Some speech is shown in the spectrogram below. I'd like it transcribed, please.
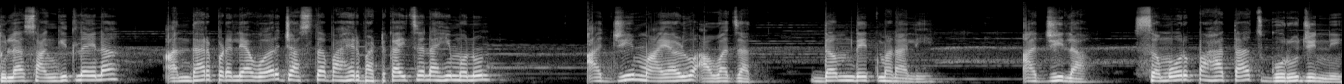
तुला सांगितलंय ना अंधार पडल्यावर जास्त बाहेर भटकायचं नाही म्हणून आजी मायाळू आवाजात दम देत म्हणाली आजीला समोर पाहताच गुरुजींनी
